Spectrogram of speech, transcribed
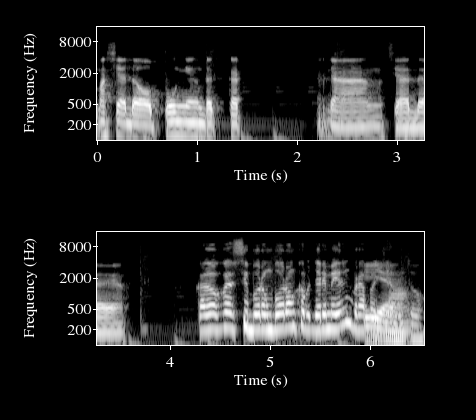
masih ada opung yang dekat kan, masih ada ya. Kalau ke si borong-borong ke dari Medan berapa iya. jam tuh?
